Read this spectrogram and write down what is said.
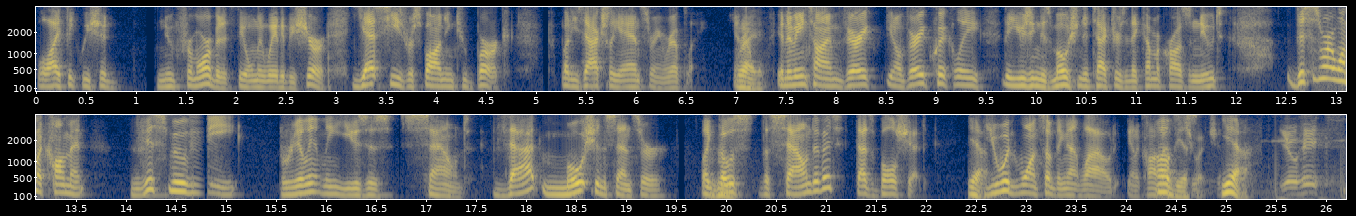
Well, I think we should nuke from orbit. It's the only way to be sure. Yes, he's responding to Burke, but he's actually answering Ripley. you know? Right. In the meantime, very you know, very quickly they're using these motion detectors and they come across a newt. This is where I want to comment. This movie brilliantly uses sound. That motion sensor, like Mhm. those, the sound of it, that's bullshit. Yeah. You wouldn't want something that loud in a combat Obviously. situation. Yeah. Yo, Hicks.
